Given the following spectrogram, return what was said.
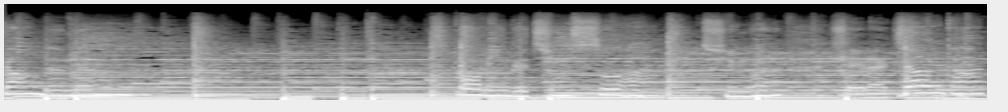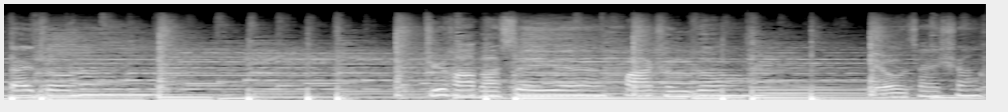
上了门。莫名的情愫啊，请问谁来将它带走呢？只好把岁月化成歌，留在山河。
